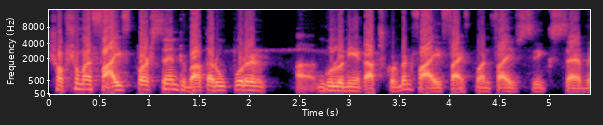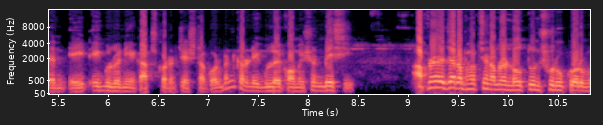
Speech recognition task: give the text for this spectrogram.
সবসময় ফাইভ পার্সেন্ট বা তার উপরেরগুলো নিয়ে কাজ করবেন। Five five point five six seven eight এগুলো নিয়ে কাজ করার চেষ্টা করবেন, কারণ এগুলোর কমিশন বেশি। আপনারা যারা ভাবছেন আমরা নতুন শুরু করব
